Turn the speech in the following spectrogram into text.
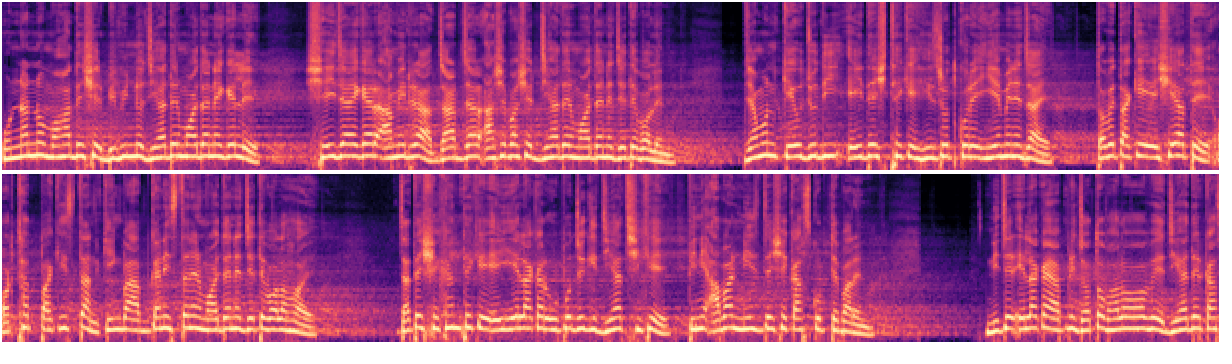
অন্যান্য মহাদেশের বিভিন্ন জিহাদের ময়দানে গেলে সেই জায়গার আমিররা যার যার আশেপাশের জিহাদের ময়দানে যেতে বলেন। যেমন কেউ যদি এই দেশ থেকে হিজরত করে ইয়েমেনে যায়, তবে তাকে এশিয়াতে, অর্থাৎ পাকিস্তান কিংবা আফগানিস্তানের ময়দানে যেতে বলা হয়। যাতে সেখান থেকে এই এলাকার উপযোগী জিহাদ শিখে তিনি আবার নিজ দেশে কাজ করতে পারেন। নিজের এলাকায় আপনি যত ভালোভাবে জিহাদের কাজ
